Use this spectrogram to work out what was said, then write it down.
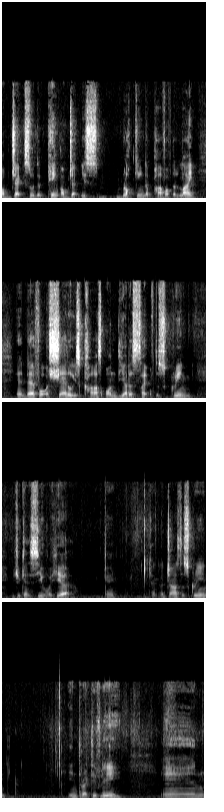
object, so the pink object is blocking the path of the light, and therefore a shadow is cast on the other side of the screen, which you can see over here. Okay, you can adjust the screen interactively and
